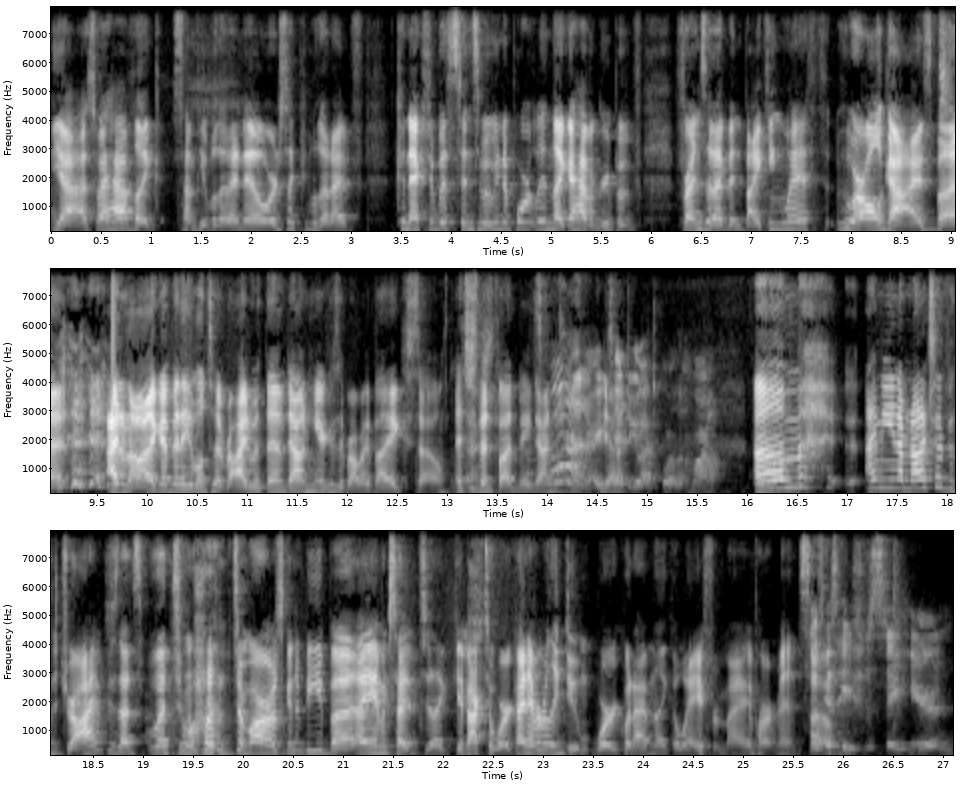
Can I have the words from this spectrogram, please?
yeah, so I have like some people that I know, or just like people that I've connected with since moving to Portland. Like I have a group of friends that I've been biking with, who are all guys, but I don't know. Like I've been able to ride with them down here because I brought my bike. So it's just been fun being That's down fun. here. Are you yeah. excited to go back to Portland tomorrow? Um, I mean, I'm not excited for the drive because that's what tomorrow, tomorrow's gonna be. But I am excited to like get back to work. I never really do work when I'm like away from my apartment. So I was gonna say you should just stay here and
